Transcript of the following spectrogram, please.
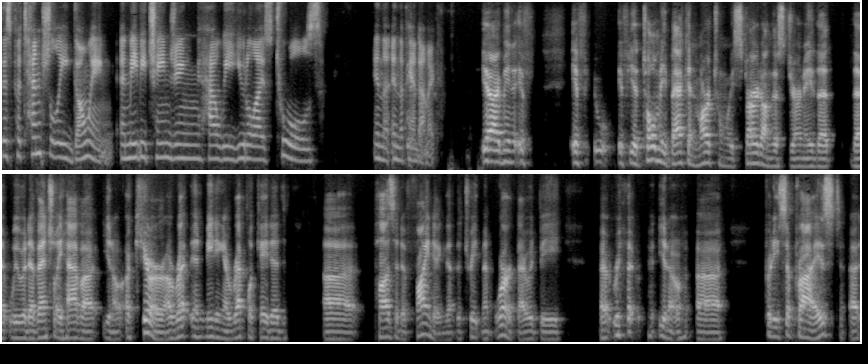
this potentially going and maybe changing how we utilize tools in the in the pandemic? Yeah i mean if if if you had told me back in march when we started on this journey that that we would eventually have a you know a cure a re- meaning a replicated uh, positive finding that the treatment worked i would be uh, you know uh, pretty surprised uh,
